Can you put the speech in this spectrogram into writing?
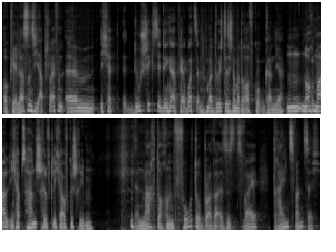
Okay, lass uns nicht abschweifen. Ähm, ich hätt, du schickst die Dinger per WhatsApp nochmal durch, dass ich nochmal drauf gucken kann, ja? Nochmal, ich habe es handschriftlich aufgeschrieben. Dann mach doch ein Foto, Brother. Es ist 2,23.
